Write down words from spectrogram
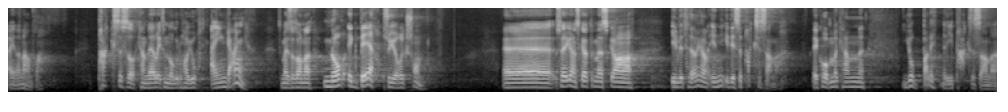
en eller andre. Praksiser kan være liksom noe du har gjort én gang. Som er sånn at Når jeg ber, så gjør jeg sånn. Eh, så jeg ønsker at vi skal invitere dere inn i disse praksisene. Jeg håper vi kan jobbe litt med de praksisene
